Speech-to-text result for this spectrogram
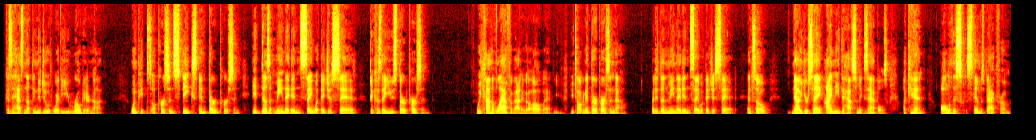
because it has nothing to do with whether you wrote it or not. When pe- a person speaks in third person, it doesn't mean they didn't say what they just said because they use third person. We kind of laugh about it and go, oh, you're talking in third person now. But it doesn't mean they didn't say what they just said. And so now you're saying, I need to have some examples. Again, all of this stems back from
